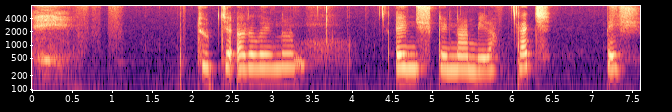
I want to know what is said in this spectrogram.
Türkçe aralarından en düşüklerinden biri. Kaç? Beş.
